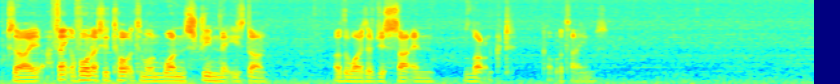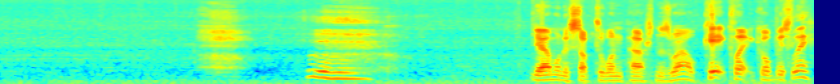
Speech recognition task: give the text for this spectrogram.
because I, I think I've only actually talked to him on one stream that he's done otherwise I've just sat and lurked a couple of times yeah, I'm only sub to one person as well. Kate Click, obviously.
